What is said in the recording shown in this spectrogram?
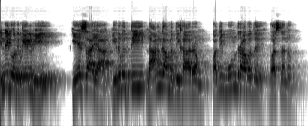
இன்னைக்கு ஒரு கேள்வி. ஏசாயா இருபத்தி நான்காம் அதிகாரம் பதிமூன்றாவது வசனம்.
